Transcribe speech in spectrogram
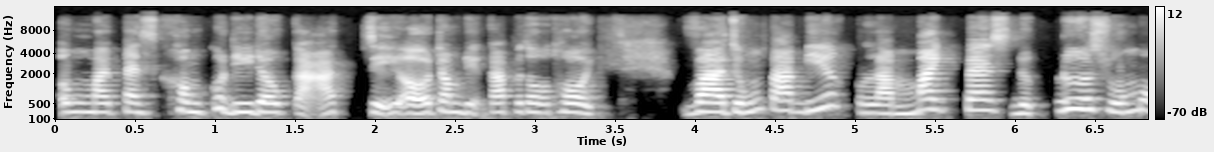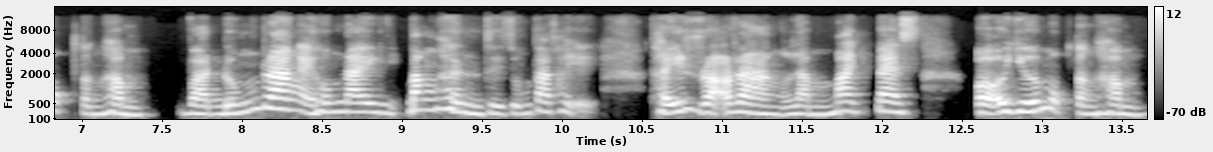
ông Mike Pence không có đi đâu cả, chỉ ở trong điện Capitol thôi. Và chúng ta biết là Mike Pence được đưa xuống một tầng hầm. Và đúng ra ngày hôm nay, băng hình thì chúng ta thấy thấy rõ ràng là Mike Pence ở dưới một tầng hầm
